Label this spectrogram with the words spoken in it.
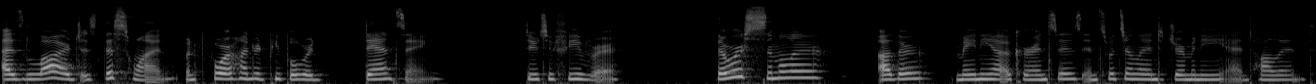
as large as this one, when 400 people were dancing due to fever, there were similar other mania occurrences in Switzerland, Germany, and Holland.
